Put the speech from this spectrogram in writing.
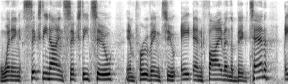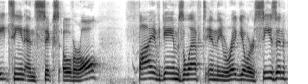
winning 69-62, improving to 8 and 5 in the Big 10, 18 and 6 overall. 5 games left in the regular season,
